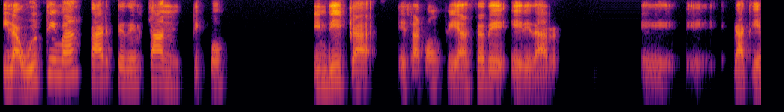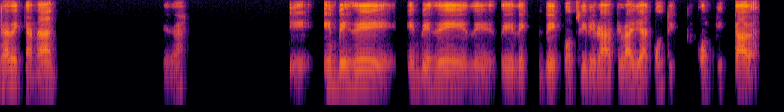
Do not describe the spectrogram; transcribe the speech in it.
Y la última parte del cántico indica esa confianza de heredar eh, la tierra de Canaán, ¿verdad? en vez de, en vez de, de, de considerarla ya conquistada.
